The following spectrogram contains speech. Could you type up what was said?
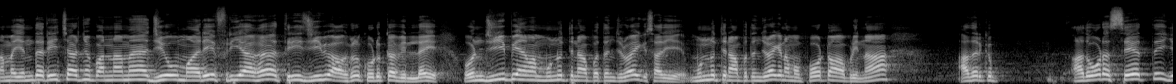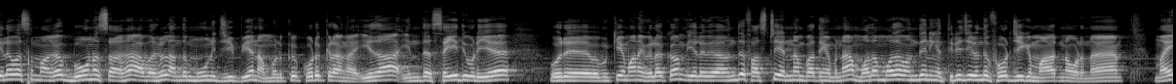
நம்ம எந்த ரீசார்ஜும் பண்ணாமல் ஜியோ மாதிரி ஃப்ரீயாக த்ரீ ஜிபி அவர்கள் கொடுக்கவில்லை. ஒன் ஜிபி நம்ம முந்நூற்றி நாற்பத்தஞ்சு ரூபாய்க்கு சாரி முந்நூற்றி நாற்பத்தஞ்சு ரூபாய்க்கு நம்ம போட்டோம் அப்படின்னா அதற்கு அதோடு சேர்த்து இலவசமாக போனஸாக அவர்கள் அந்த மூணு ஜிபியை நம்மளுக்கு கொடுக்குறாங்க. இதான் இந்த செய்தியுடைய ஒரு முக்கியமான விளக்கம். இதில் வந்து ஃபஸ்ட்டு என்ன பார்த்தீங்க அப்படின்னா முத முத வந்து நீங்கள் த்ரீ ஜிலேருந்து ஃபோர் ஜிக்கு மாறின உடனே மை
